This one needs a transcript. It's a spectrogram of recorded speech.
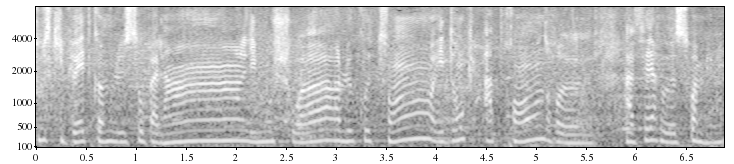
tout ce qui peut être comme le sopalin, les mouchoirs, le coton et donc apprendre euh, à faire soi-même.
